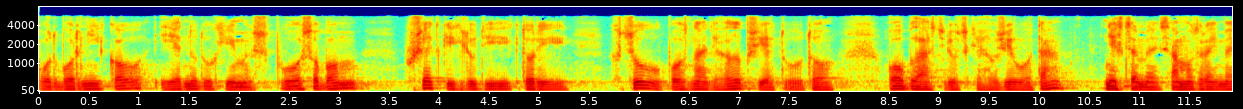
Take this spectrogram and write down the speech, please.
odborníkov jednoduchým spôsobom všetkých ľudí, ktorí chcú poznať hĺbšie túto oblasť ľudského života Nechceme samozrejme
